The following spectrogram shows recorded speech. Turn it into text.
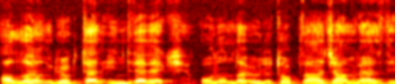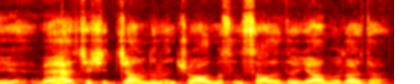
Allah'ın gökten indirerek onunla ölü toprağa can verdiği ve her çeşit canlının çoğalmasını sağladığı yağmurlarda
